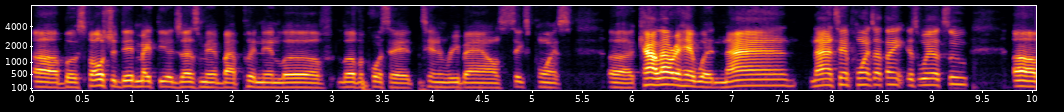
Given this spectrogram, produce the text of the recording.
Uh, but Spoelstra did make the adjustment by putting in Love. Love, of course, had 10 rebounds, six points. Uh, Kyle Lowry had what nine, nine, ten points, I think, as well, too. Uh,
